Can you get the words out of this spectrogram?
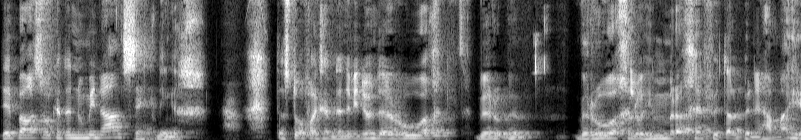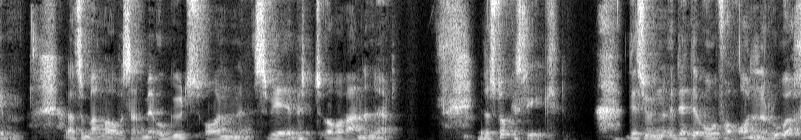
Det er bare såkalte nominalsetninger. Det står f.eks. denne videoen det roer, Altså mange oversatt med 'og Guds ånd svevet over vannene'. Men det står ikke slik. Dessuten, dette for ånd, roer,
